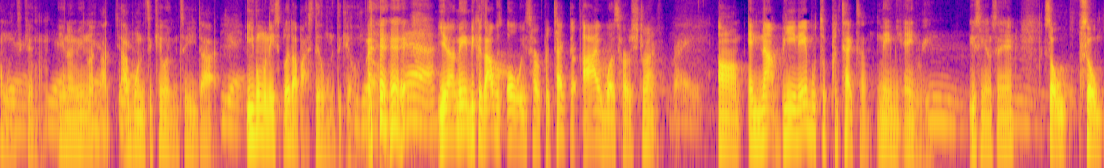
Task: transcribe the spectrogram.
I wanted to kill him. yeah, You know what I mean? Like yeah, I, I wanted to kill him until he died. Yeah. Even when they split up, I still wanted to kill him. Yeah, yeah. you know what I mean? Because I was always her protector. I was her strength. Right. Um, and not being able to protect her made me angry. Mm. You see what I'm saying? So, so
